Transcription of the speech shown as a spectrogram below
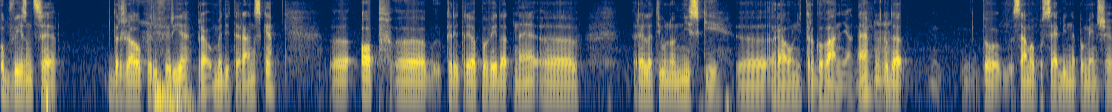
obveznice držav periferije, prav mediteranske, uh, ob, uh, kar je treba povedati, ne, uh, relativno nizki uh, ravni trgovanja. Ne, uh -huh. Tako da to samo po sebi ne pomeni še,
